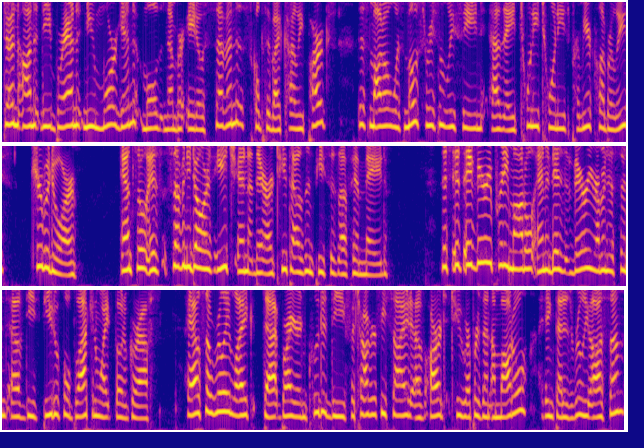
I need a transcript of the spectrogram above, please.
Done on the brand new Morgan, mold number 807, sculpted by Kylee Parks, this model was most recently seen as a 2020's Premier Club release, Troubadour. Ansel is $70 each, and there are 2,000 pieces of him made. This is a very pretty model and it is very reminiscent of these beautiful black and white photographs. I also really like that Breyer included the photography side of art to represent a model. I think that is really awesome.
